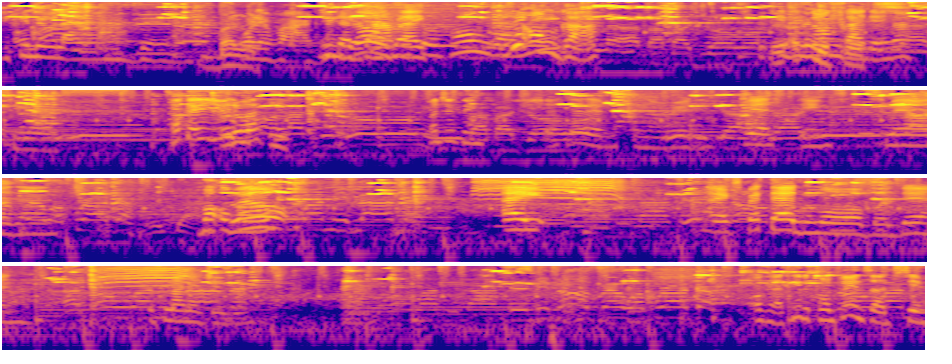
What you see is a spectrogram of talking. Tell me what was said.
the female lion's uh, whatever. You get That and was I'm like, like is it hunger? If it's think hunger, then that's serious. Okay, you don't eat. What do you think? She said everything already. Yes, things, smells, and But well, I I expected more, but then it's manageable. okay, I think the complaints are the same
